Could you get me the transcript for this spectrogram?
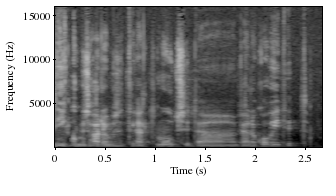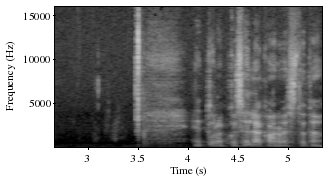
liikumisharjumused tegelikult muutusid äh, peale Covidit et tuleb ka sellega arvestada.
